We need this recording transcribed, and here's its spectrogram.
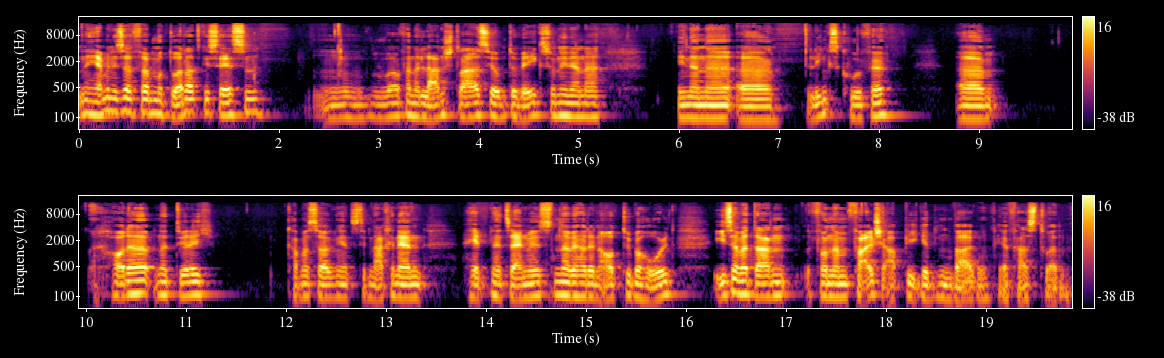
Hermann ist auf einem Motorrad gesessen, mh, war auf einer Landstraße unterwegs und in einer, in einer äh, Linkskurve ähm, hat er natürlich, kann man sagen, jetzt im Nachhinein hätte nicht sein müssen, aber er hat ein Auto überholt, ist aber dann von einem falsch abbiegenden Wagen erfasst worden.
